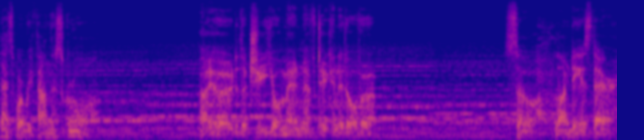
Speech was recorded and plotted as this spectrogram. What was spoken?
That's where we found the scroll. I heard the Chi You men have taken it over. So, Lan Di is there.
